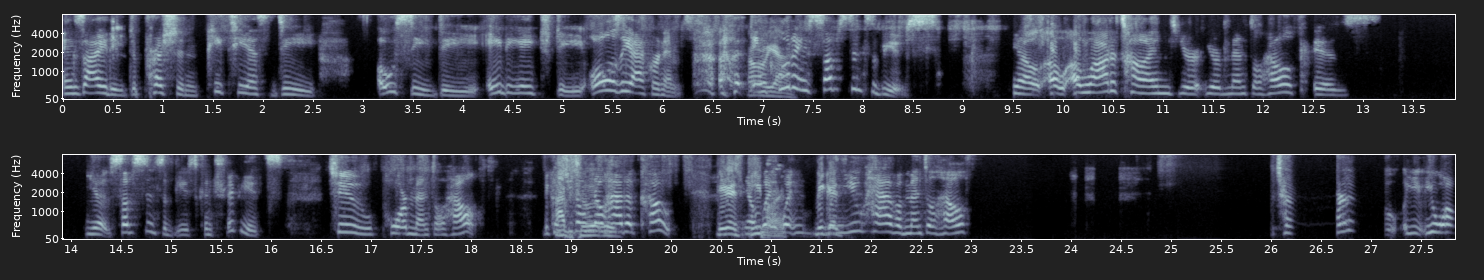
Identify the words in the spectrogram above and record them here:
anxiety depression ptsd ocd adhd all of the acronyms Oh, yeah. including substance abuse you know a, a lot of times your your mental health is you know substance abuse contributes to poor mental health because you don't know how to cope. Because you know, when, when, because- when you have a mental health you, you are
